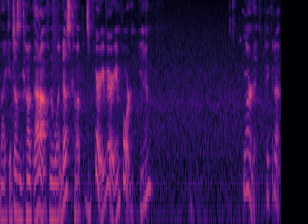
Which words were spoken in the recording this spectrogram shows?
Like, it doesn't come up that often. When it does come up, it's very, very important, you know? Learn it. Pick it up.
